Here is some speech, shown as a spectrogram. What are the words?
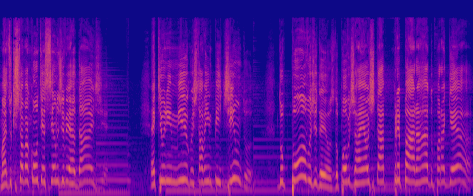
Mas o que estava acontecendo de verdade é que o inimigo estava impedindo do povo de Deus, do povo de Israel, estar preparado para a guerra.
